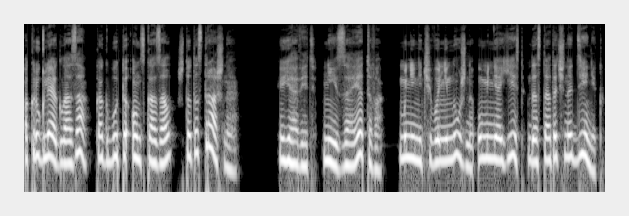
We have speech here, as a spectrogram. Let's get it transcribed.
Округляя глаза, как будто он сказал что-то страшное. Я ведь не из-за этого. Мне ничего не нужно, у меня есть достаточно денег.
